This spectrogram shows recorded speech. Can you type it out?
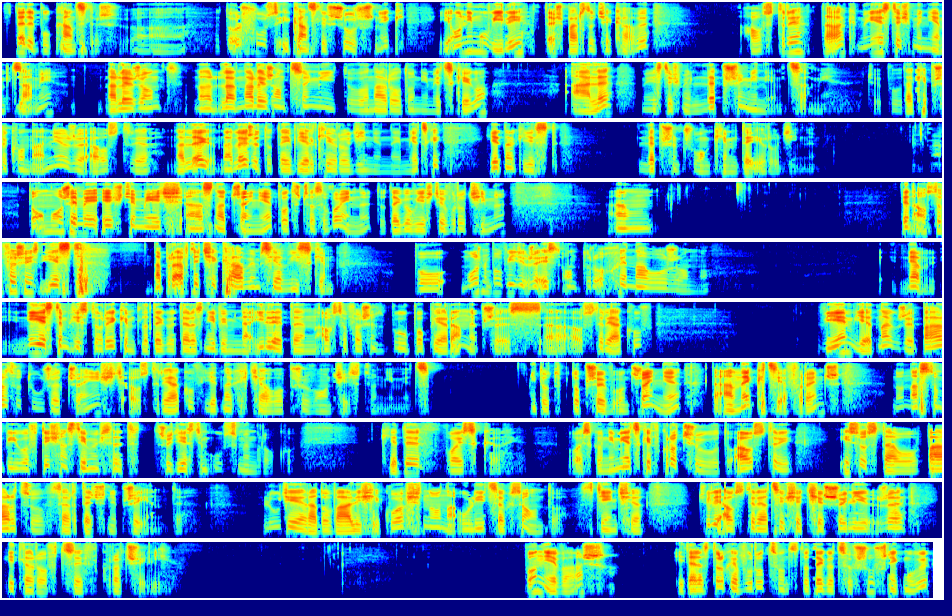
Wtedy był kanclerz e, Dollfuss i kanclerz Szusznik i oni mówili, też bardzo ciekawe, Austria, tak, my jesteśmy Niemcami, należąc, należącymi do narodu niemieckiego, ale my jesteśmy lepszymi Niemcami. Czyli było takie przekonanie, że Austria nale należy do tej wielkiej rodziny niemieckiej, jednak jest lepszym członkiem tej rodziny. To możemy jeszcze mieć znaczenie podczas wojny, do tego jeszcze wrócimy. Ten austrofaszyzm jest naprawdę ciekawym zjawiskiem, bo można powiedzieć, że jest on trochę nałożony. Ja nie jestem historykiem, dlatego teraz nie wiem, na ile ten austrofaszyzm był popierany przez Austriaków. Wiem jednak, że bardzo duża część Austriaków jednak chciała przyłączyć do Niemiec. I to, to przyłączenie, ta aneksja French, no, nastąpiło w 1938 roku, kiedy wojsko, wojsko niemieckie wkroczyło do Austrii i zostało bardzo serdecznie przyjęte. Ludzie radowali się głośno, na ulicach są to zdjęcia, czyli Austriacy się cieszyli, że hitlerowcy wkroczyli. Ponieważ, i teraz trochę wrócąc do tego, co Szusznik mówił,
